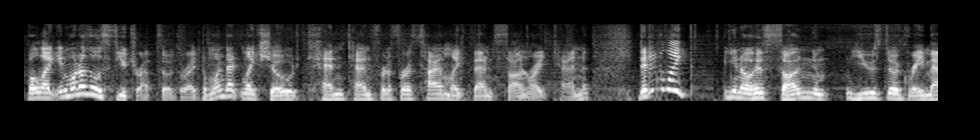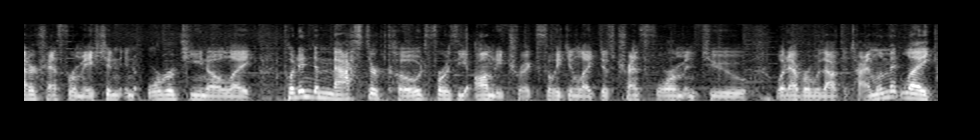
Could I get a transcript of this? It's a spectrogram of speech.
but like in one of those future episodes, right? The one that like showed Ken 10 for the first time, like Ben's son, right? Ken. Didn't like you know, his son used a gray matter transformation in order to, you know, like, put in the master code for the Omnitrix so he can, like, just transform into whatever without the time limit. Like,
